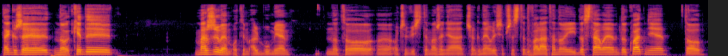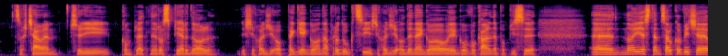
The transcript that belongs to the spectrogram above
Także, no, kiedy marzyłem o tym albumie, no to e, oczywiście te marzenia ciągnęły się przez te dwa lata, no i dostałem dokładnie to, co chciałem, czyli kompletny rozpierdol, jeśli chodzi o Pegiego na produkcji, jeśli chodzi o Denego, o jego wokalne popisy. E, no jestem całkowicie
